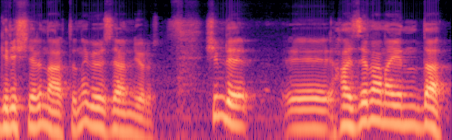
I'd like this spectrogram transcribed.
girişlerin arttığını gözlemliyoruz. Şimdi e, Haziran ayında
